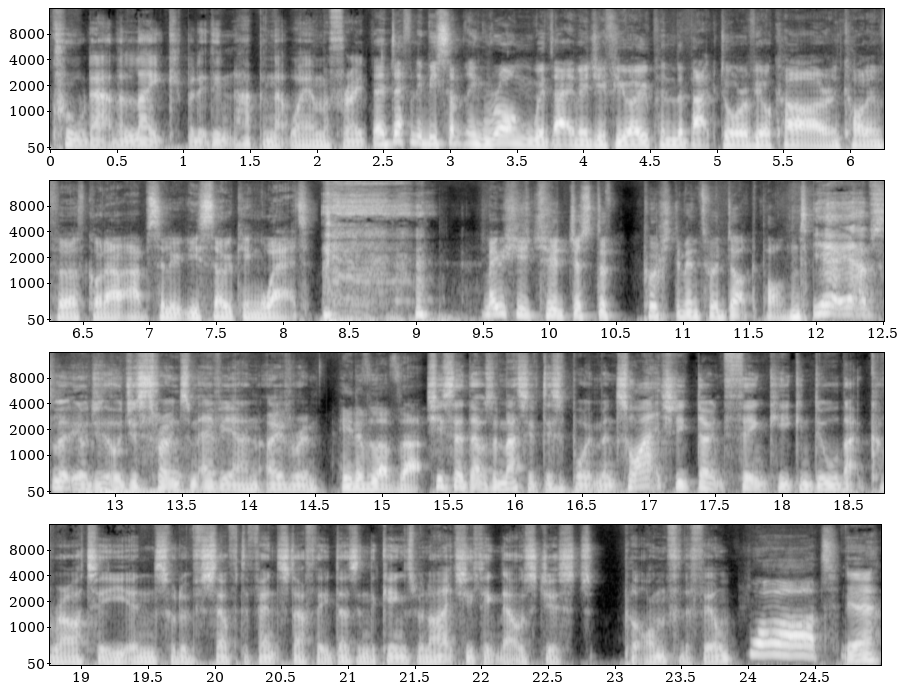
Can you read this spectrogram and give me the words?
crawled out of the lake, but it didn't happen that way, I'm afraid. There'd definitely be something wrong with that image if you opened the back door of your car and Colin Firth got out absolutely soaking wet. Maybe she should just have pushed him into a duck pond. Yeah, yeah, absolutely. Or just, or just thrown some Evian over him. He'd have loved that. She said that was a massive disappointment. So I actually don't think he can do all that karate and sort of self defense stuff that he does in The Kingsman. I actually think that was just put on for the film. What? Yeah,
